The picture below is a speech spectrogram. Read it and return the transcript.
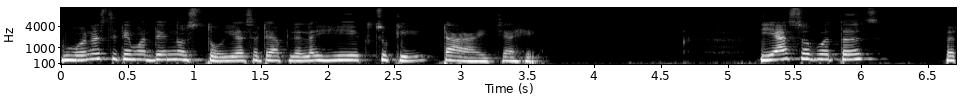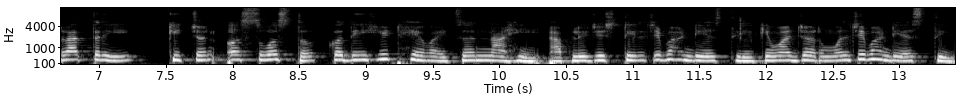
मनस्थितीमध्ये नसतो यासाठी आपल्याला ही एक चुकी टाळायची आहे. यासोबतच रात्री किचन अस्वस्थ कधीही ठेवायचं नाही. आपली जी स्टीलची भांडी असतील किंवा जर्मलची भांडी असतील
